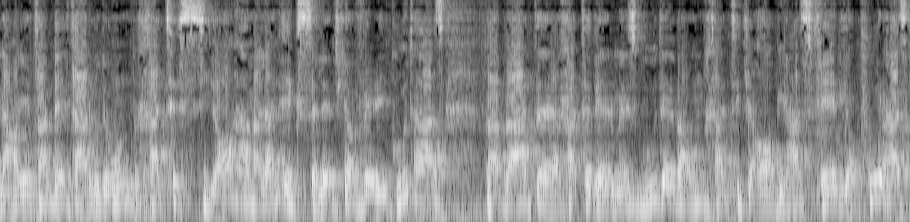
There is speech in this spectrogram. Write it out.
نهایتا بهتر بوده. اون خط سیاه عملا excellent یا very good هست و بعد خط قرمز good ه و اون خطی که آبی هست fair یا poor هست.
